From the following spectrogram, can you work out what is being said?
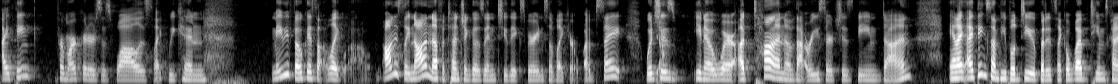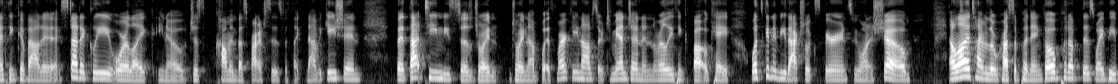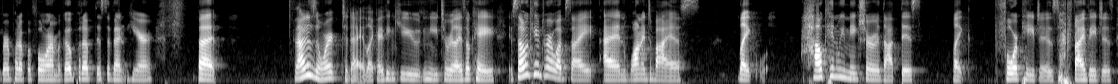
I think for marketers as well is like we can maybe focus like honestly not enough attention goes into the experience of like your website which yeah. is you know where a ton of that research is being done and I, I, think some people do but it's like a web teams kind of think about it aesthetically or like you know just common best practices with like navigation but that team needs to join join up with marketing ops or demand gen and really think about okay what's going to be the actual experience we want to show and a lot of times the requests are put in, go put up this white paper, put up a form, go put up this event here. But that doesn't work today. Like I think you need to realize, okay, if someone came to our website and wanted to buy us, like how can we make sure that this like four pages or five pages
